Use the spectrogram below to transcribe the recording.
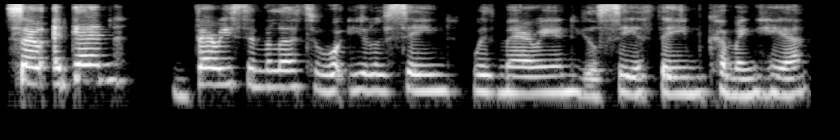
So again, very similar to what you'll have seen with Meirion. You'll see a theme coming here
